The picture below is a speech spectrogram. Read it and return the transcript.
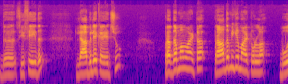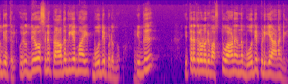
ഇത് സി സി ചെയ്ത് ലാബിലേക്ക് അയച്ചു. പ്രഥമമായിട്ട് പ്രാഥമികമായിട്ടുള്ള ബോധ്യത്തിൽ ഒരു ഉദ്യോഗസ്ഥനെ പ്രാഥമികമായി ബോധ്യപ്പെടുന്നു. ഇത് ഇത്തരത്തിലുള്ള ഒരു വസ്തുവാണ് എന്ന് ബോധ്യപ്പെടുകയാണെങ്കിൽ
